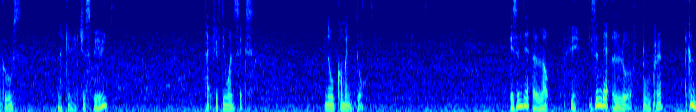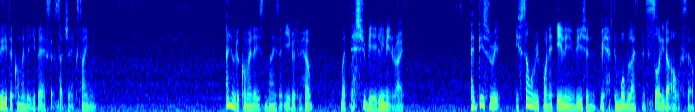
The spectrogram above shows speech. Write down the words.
Ghost? Like an actual spirit? Type 516. No commento. Isn't that a lot? Isn't that a load of bullcrap? I can't believe the commander even accepts such an excitement. I know the commander is nice and eager to help, but there should be a limit, right? At this rate, if someone report an alien invasion, we have to mobilize and sort it out ourselves.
